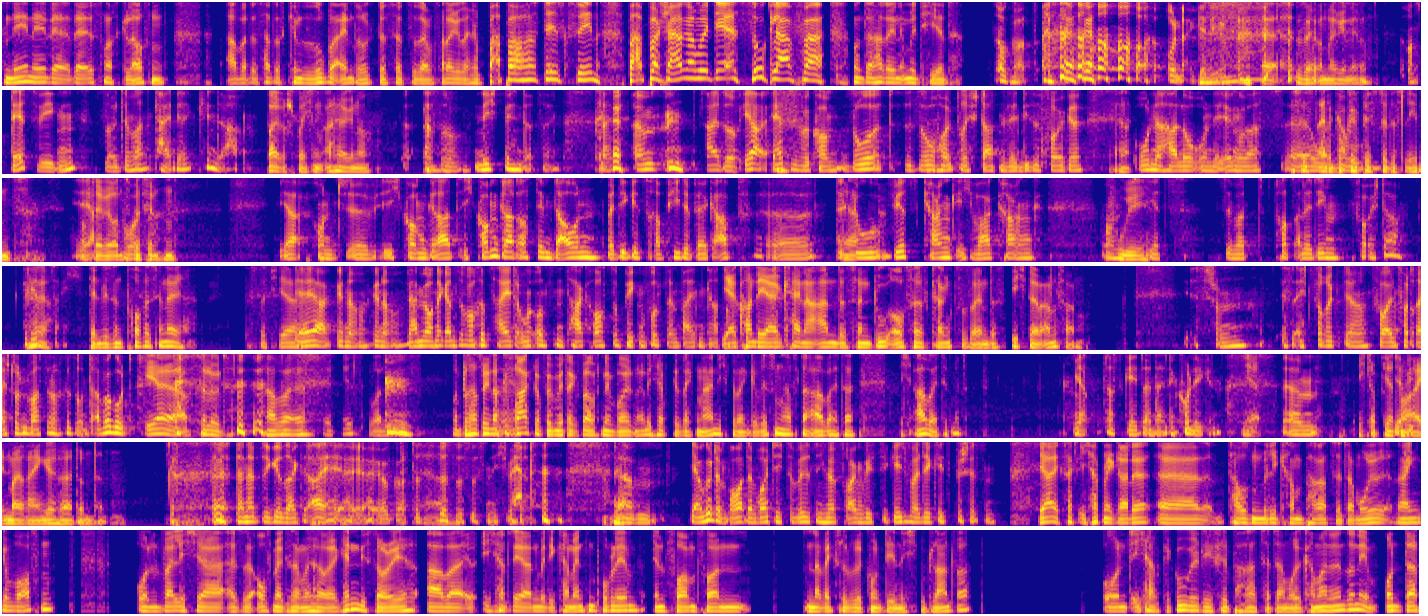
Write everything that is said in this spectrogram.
Nee, nee, der, der ist noch gelaufen. Aber das hat das Kind so beeindruckt, dass er zu seinem Vater gesagt hat: Papa, hast du das gesehen? Papa, schau mal, mit der ist so klaffer. Und dann hat er ihn imitiert. Oh Gott. Unangenehm. Ja, sehr unangenehm. Und deswegen sollte man keine Kinder haben. Bayerisch sprechen, ach ja, genau. Also nicht behindert sein. Ähm, also ja, herzlich willkommen. So, so holprig starten wir in diese Folge. Ja. Ohne Hallo, ohne irgendwas. Es Äh, ist eine welcome. Buckelpiste des Lebens, auf Ja, der wir uns wohl. befinden. Ja, und äh, ich komme gerade, ich komme gerade aus dem Down. Bei dir geht's rapide bergab. Äh, Ja. Du wirst krank, ich war krank. Und Cool. jetzt sind wir trotz alledem für euch da. Ja, Grüßt euch. denn wir sind professionell. Das wird hier. Ja, ja, genau, genau. Wir haben ja auch eine ganze Woche Zeit, um uns einen Tag rauszupicken, wo es den beiden gerade Ja, konnte ja keiner ahnen, dass wenn du aufhörst, krank zu sein, dass ich dann anfange. Ist schon, ist echt verrückt, ja. Vor allem vor drei Stunden warst du noch gesund. Aber gut. Ja, ja, absolut. Aber äh, it is what it is. Und du hast mich noch gefragt, ob wir mittags aufnehmen wollen. Und ich habe gesagt, nein, ich bin ein gewissenhafter Arbeiter. Ich arbeite mittags. Ja, das geht an deine Kollegin. Ja. Ähm, Ich glaube, die hat Ja, nur einmal reingehört und dann. dann, dann hat sie gesagt, ah, ja, ja, ja, oh Gott, das, das ist es nicht wert. Ja. ähm, ja gut, dann, brauch, dann bräuchte ich zumindest nicht mehr fragen, wie es dir geht, weil dir geht's beschissen. Ja, exakt. Ich habe mir gerade äh, 1000 Milligramm Paracetamol reingeworfen. Und weil ich ja, also aufmerksame Hörer kennen die Story, aber ich hatte ja ein Medikamentenproblem in Form von einer Wechselwirkung, die nicht geplant war. Und ich habe gegoogelt, wie viel Paracetamol kann man denn so nehmen? Und dann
